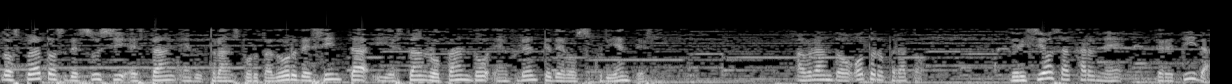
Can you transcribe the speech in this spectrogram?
Los platos de sushi están en el transportador de cinta y están rotando en frente de los clientes. Hablando otro plato. Deliciosa carne derretida,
